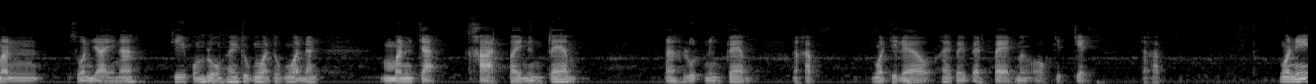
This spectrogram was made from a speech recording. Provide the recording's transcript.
มันส่วนใหญ่นะ ที่ผมลงให้ทุกงวดทุกงวดนั้น มันจะขาดไปหนึ่งแต้ม นะหลุดหนึ่งแต้มนะครับงวดที่แล้วให้ไปแปดแปดมันออกเจ็ดเจ็ดนะครับงวดนี้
